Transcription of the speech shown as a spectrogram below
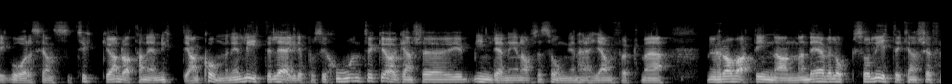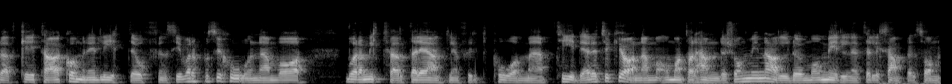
igår. Sen så tycker jag ändå att han är nyttig. Han kommer i en lite lägre position tycker jag kanske i inledningen av säsongen här jämfört med, med hur det har varit innan. Men det är väl också lite kanske för att Keita kommer i en lite offensivare position än vad våra mittfältare egentligen fyllt på med tidigare tycker jag. När man, om man tar Henderson, Wijnaldum och Milner till exempel som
